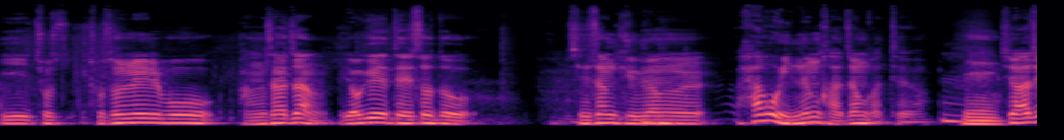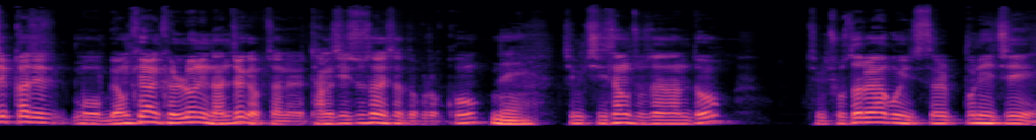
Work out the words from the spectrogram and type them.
이 조, 조선일보 방사장 여기에 대해서도 진상 규명을 하고 있는 과정 같아요. 네. 지금 아직까지 뭐 명쾌한 결론이 난 적이 없잖아요. 당시 수사에서도 그렇고 네. 지금 지상 조사단도 지금 조사를 하고 있을 뿐이지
